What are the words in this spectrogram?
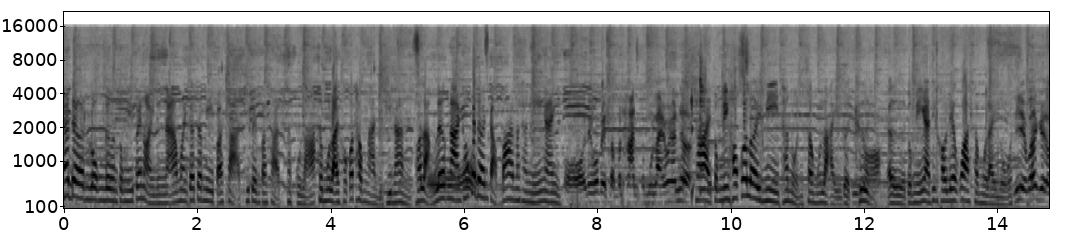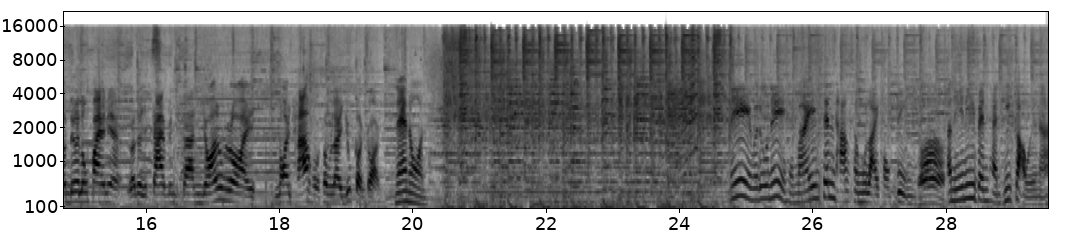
ถ้าเดินลงเดินตรงนี้ไปหน่อยหนึ่งนะ มันก็จะมีปราสาทที่เป็นปราสาทซากุระซามูไรเขาก็ทำงานอยู่ที่นั่น พอหลังเลิกงานเขาก็เดินกลับบ้านมาทางนี้ไง อ๋อ เรียกว่าเป็นสัมปทานสมุไรว่างั้นเถอะ ใช่ ตรงนี้เขาก็เลยมีถนนซามูไรเกิดขึ้นจริงเหรอเออ ตรงนี้อะที่เขาเรียกว่าซามูไรโรดนี่ว่าเกิดเราเดินลงไปเนี่ย เราจะกลายเป็นการย้อนรอยรอยเท้าของสมุไรยุคก่อนแน่นอน ดูนี่เห็นไหมเส้นทางซามูไรของจริงๆว้าอันนี้นี่เป็นแผนที่เก่าเลยนะ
